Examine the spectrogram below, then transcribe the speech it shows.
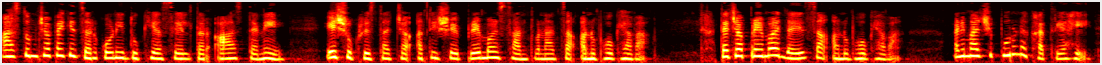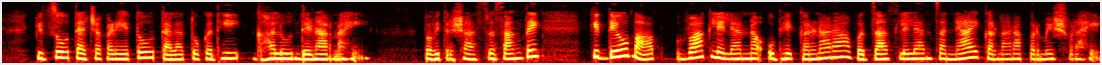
आज तुमच्यापैकी जर कोणी दुःखी असेल तर आज त्याने येशू ख्रिस्ताच्या अतिशय प्रेमळ सांत्वनाचा अनुभव घ्यावा. त्याच्या प्रेमळ दयेचा अनुभव घ्यावा. आणि माझी पूर्ण खात्री आहे की जो त्याच्याकडे येतो त्याला तो कधी घालवून देणार नाही. पवित्र शास्त्र सांगते की देवबाप वाकलेल्यांना उभे करणारा व जाचलेल्यांचा न्याय करणारा परमेश्वर आहे.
